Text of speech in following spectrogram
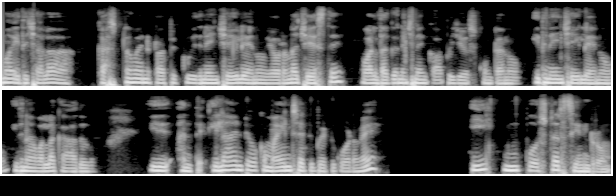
మా ఇది చాలా కష్టమైన టాపిక్. ఇది నేను చేయలేను. ఎవరన్నా చేస్తే వాళ్ళ దగ్గర నుంచి నేను కాపీ చేసుకుంటాను. ఇది నేను చేయలేను. ఇది నా వల్ల కాదు. ఇది అంతే. ఇలాంటి ఒక మైండ్ సెట్ పెట్టుకోవడమే ఈ ఇంపోస్టర్ సిండ్రోమ్.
